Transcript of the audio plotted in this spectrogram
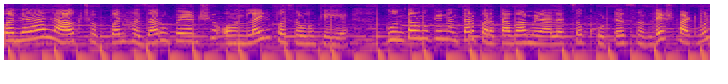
पंधरा लाख छप्पन हजार रुपयांची ऑनलाईन फसवणूक केली आहे. गुंतवणुकीनंतर परतावा मिळाल्याचं खोटं संदेश पाठवून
